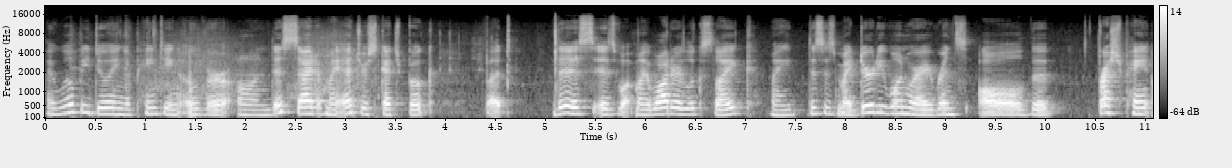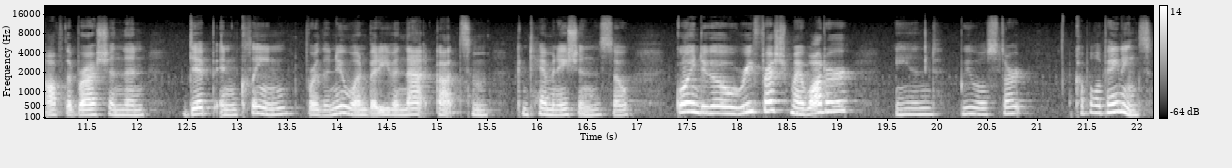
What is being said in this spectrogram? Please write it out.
I will be doing a painting over on this side of my Etchr sketchbook, but this is what my water looks like. My This is my dirty one where I rinse all the fresh paint off the brush and then dip and clean for the new one, but even that got some contamination. So going to go refresh my water and we will start a couple of paintings.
